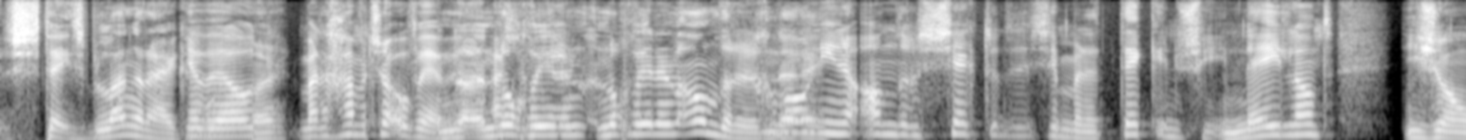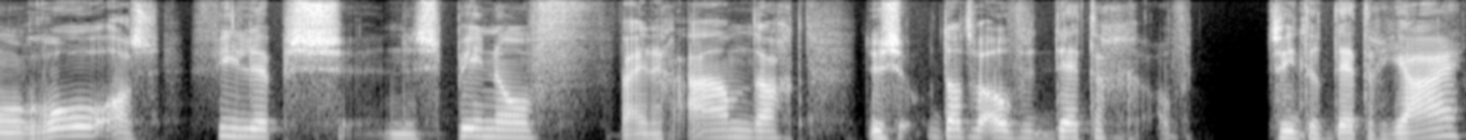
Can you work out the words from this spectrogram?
steeds belangrijker Jawel, worden. maar, daar gaan we het zo over Maar, hebben. nog, weer een, nog weer een andere. Gewoon nee. in een andere sector, zeg maar de tech-industrie in Nederland, die zo'n rol als Philips, een spin-off, weinig aandacht. Dus dat we over 30, over 20, 30 jaar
